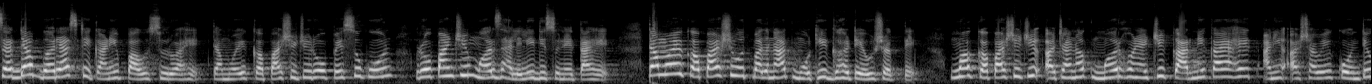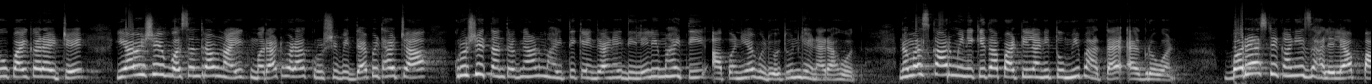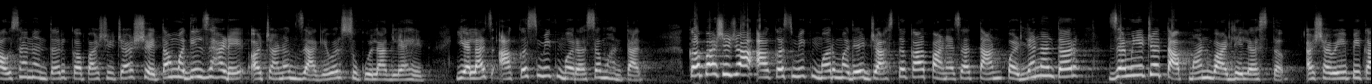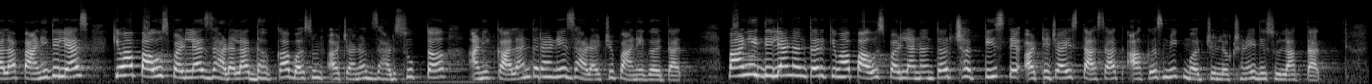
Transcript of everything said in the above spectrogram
सध्या बऱ्याच ठिकाणी पाऊस सुरू आहे. त्यामुळे कपाशीची रोपे सुकून रोपांची मर झालेली दिसून येत आहे. त्यामुळे कपाशी उत्पादनात मोठी घट येऊ शकते. मग कपाशीची अचानक मर होण्याची कारणे काय आहेत आणि अशा वेळी कोणते उपाय करायचे? याविषयी वसंतराव नाईक मराठवाडा कृषी विद्यापीठाच्या कृषी तंत्रज्ञान माहिती केंद्राने दिलेली माहिती आपण या व्हिडिओतून घेणार आहोत. नमस्कार मी निकिता पाटील आणि तुम्ही पाहताय ॲग्रोवन बऱ्याच ठिकाणी झालेल्या पावसानंतर कपाशीच्या शेतामधील झाडे अचानक जागेवर सुकू लागले आहेत. यालाच आकस्मिक मर असं म्हणतात. कपाशीच्या आकस्मिक मरमध्ये जास्त काळ पाण्याचा ताण पडल्यानंतर जमिनीचे तापमान वाढलेलं असतं. अशावेळी पिकाला पाणी दिल्यास किंवा पाऊस पडल्यास झाडाला धक्का बसून अचानक झाड सुकतं आणि कालांतराने झाडाची पाने गळतात. पाणी दिल्यानंतर किंवा पाऊस पडल्यानंतर छत्तीस ते अठ्ठेचाळीस तासात आकस्मिक मरची लक्षणे दिसू लागतात.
